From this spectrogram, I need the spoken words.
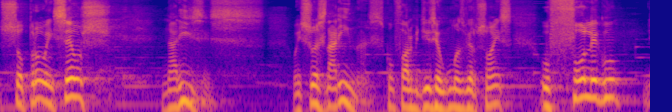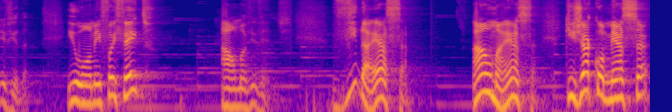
soprou em seus narizes ou em suas narinas, conforme dizem algumas versões, o fôlego de vida. E o homem foi feito alma vivente. Vida essa, alma essa, que já começa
